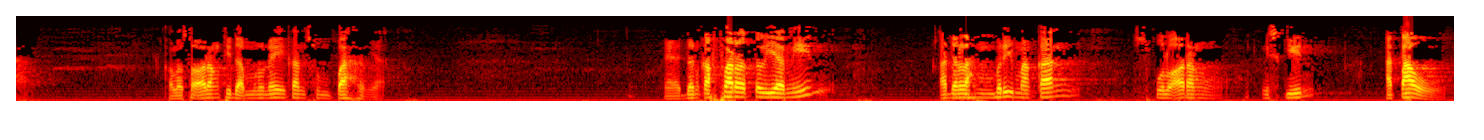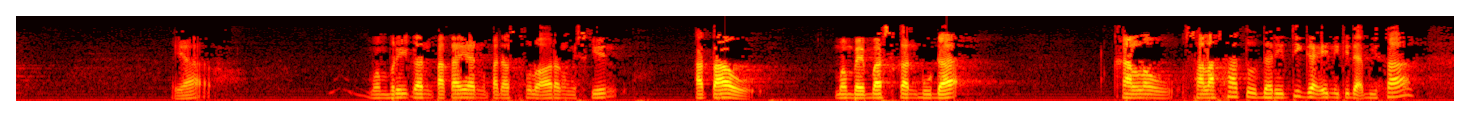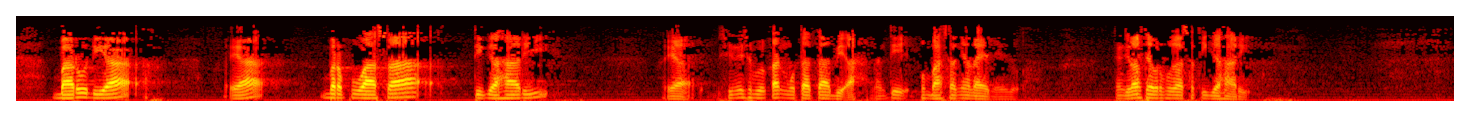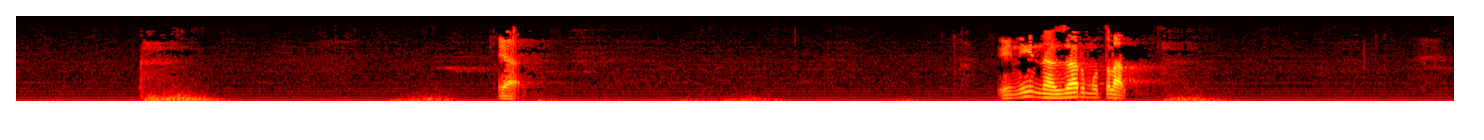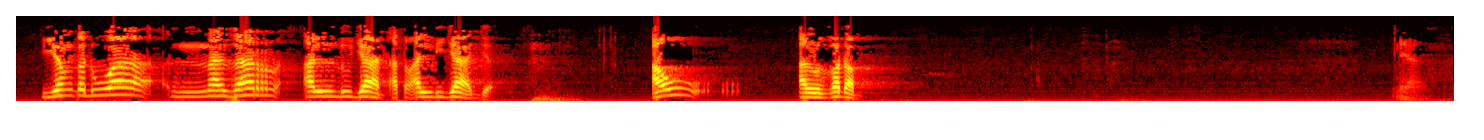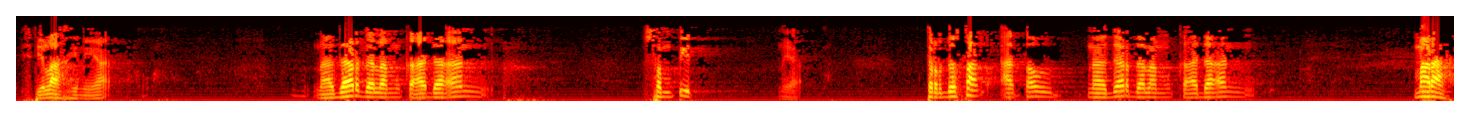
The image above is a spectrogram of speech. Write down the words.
Kalau seorang tidak menunaikan sumpahnya. Ya, dan kafaratul yamin adalah memberi makan 10 orang miskin atau ya memberikan pakaian pada 10 orang miskin atau membebaskan budak kalau salah satu dari tiga ini tidak bisa baru dia ya berpuasa tiga hari. Ya di sini sebutkan mutatabiah. Nanti pembahasannya lain itu yang jelas dia berpuasa tiga hari. Ya. Ini nazar mutlak. Yang kedua nazar al-lujad atau al-lijaj. Au al-ghadab. Ya, istilah ini ya. Nazar dalam keadaan sempit ya terdesak atau nadar dalam keadaan marah.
